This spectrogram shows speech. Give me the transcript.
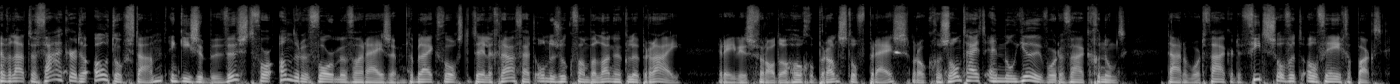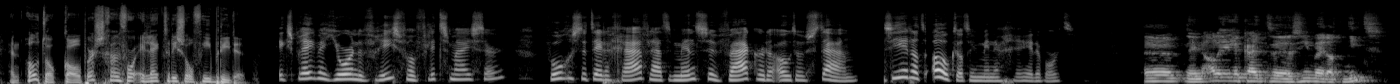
En we laten vaker de auto staan en kiezen bewust voor andere vormen van reizen. Dat blijkt volgens de Telegraaf uit onderzoek van Belangenclub RAI. Reden is vooral de hoge brandstofprijs, maar ook gezondheid en milieu worden vaak genoemd. Daarom wordt vaker de fiets of het OV gepakt. En autokopers gaan voor elektrisch of hybride. Ik spreek met Jorn de Vries van Flitsmeister. Volgens de Telegraaf laten mensen vaker de auto staan. Zie je dat ook, dat er minder gereden wordt? Uh, nee, in alle eerlijkheid uh, zien wij dat niet.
